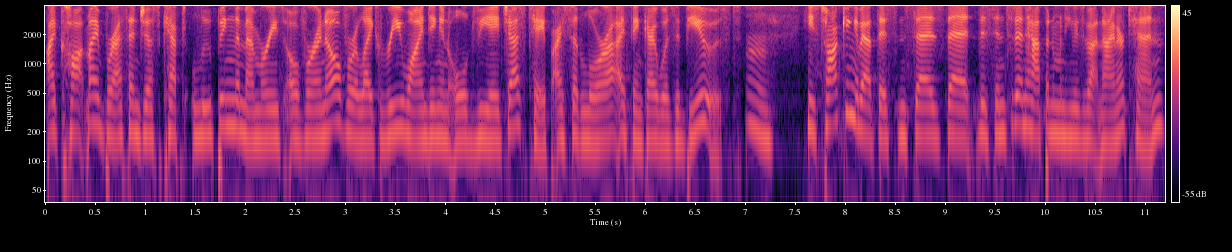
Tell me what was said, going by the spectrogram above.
I caught my breath and just kept looping the memories over and over, like rewinding an old VHS tape. I said, Laura, I think I was abused. Hmm. He's talking about this and says that this incident happened when he was about nine or 10,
